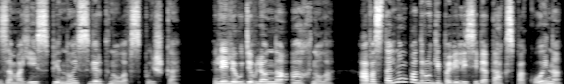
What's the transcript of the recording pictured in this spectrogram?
За моей спиной сверкнула вспышка. Лиля удивленно ахнула, а в остальном подруги повели себя так спокойно,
